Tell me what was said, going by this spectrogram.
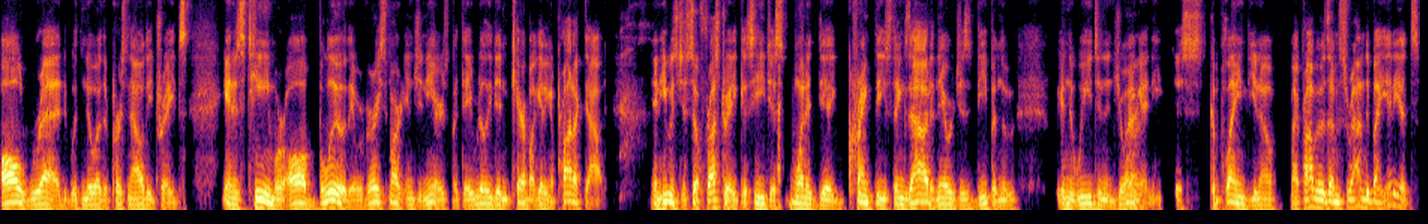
all red with no other personality traits, and his team were all blue. They were very smart engineers, but they really didn't care about getting a product out. And he was just so frustrated because he just wanted to crank these things out, and they were just deep in the in the weeds and enjoying right. it. And he just complained, you know, my problem is I'm surrounded by idiots.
